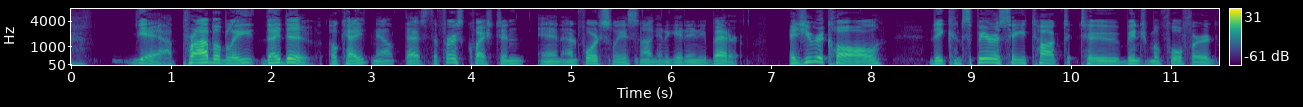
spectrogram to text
yeah, probably they do. Okay, now that's the first question, and unfortunately, it's not going to get any better. As you recall, the conspiracy talked to Benjamin Fulford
